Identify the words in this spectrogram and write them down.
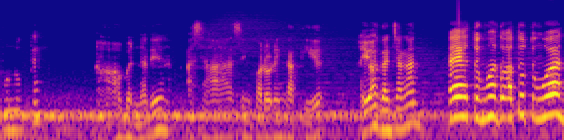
punuk teh Ah, bener ya. Asa sing padoring kaki ya. Ayo ah gancangan. eh tungguan tuh atuh tungguan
